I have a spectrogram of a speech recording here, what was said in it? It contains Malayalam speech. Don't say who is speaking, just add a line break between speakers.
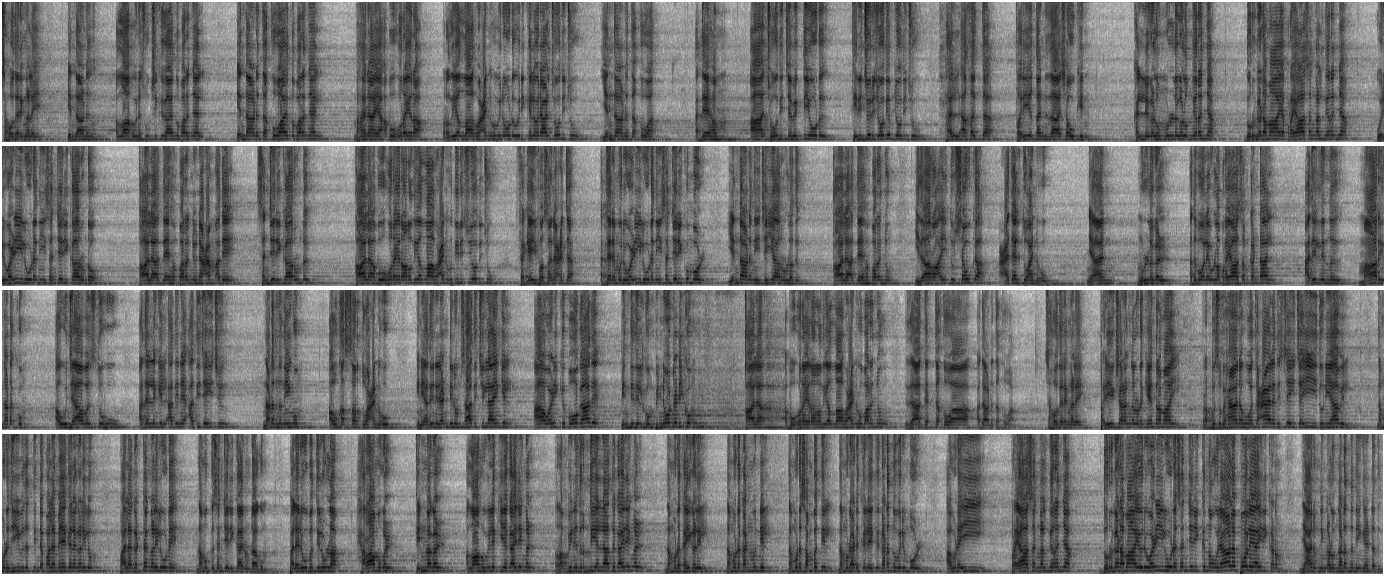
സഹോദരങ്ങളെ എന്താണ് അള്ളാഹുവിനെ സൂക്ഷിക്കുക എന്ന് പറഞ്ഞാൽ എന്താണ് തക്കുവ എന്ന് പറഞ്ഞാൽ? മഹാനായ അബു ഹുറൈറ റളിയല്ലാഹു അൻഹുവിനോട് ഒരിക്കൽ ഒരാൾ ചോദിച്ചു എന്താണ് തക്കുവ അദ്ദേഹം ആ ചോദിച്ച വ്യക്തിയോട് തിരിച്ചൊരു ചോദ്യം ചോദിച്ചു ഹൽ അഖദ്ത തരീഖൻ ഷൗക്കിൻ കല്ലുകളും മുള്ളുകളും നിറഞ്ഞ ദുർഘടമായ പ്രയാസങ്ങൾ നിറഞ്ഞ ഒരു വഴിയിലൂടെ നീ സഞ്ചരിക്കാറുണ്ടോ? കാല അദ്ദേഹം പറഞ്ഞു നഅം അതെ സഞ്ചരിക്കാറുണ്ട്. കാല അബൂ ഹുറൈറ റളിയല്ലാഹു അൻഹു തിരിച്ചു ചോദിച്ചു ഫകൈഫ സനഅത? അത്തരമൊരു വഴിയിലൂടെ നീ സഞ്ചരിക്കുമ്പോൾ എന്താണ് നീ ചെയ്യാറുള്ളത്? കാല അദ്ദേഹം പറഞ്ഞു ഇദാ റഅയ്തു ഷൗക അദൽതു അൻഹു. ഞാൻ മുള്ളുകൾ അതുപോലെയുള്ള പ്രയാസം കണ്ടാൽ അതിൽ നിന്ന് മാറി നടക്കും. ഔ ജാവസ്തുഹു അതല്ലെങ്കിൽ അതിനെ അതിജയിച്ച് നടന്നു നീങ്ങും. ഔ ഖസ്സർതു അൻഹു. ഇനി അതിന് രണ്ടിനും സാധിച്ചില്ല എങ്കിൽ ആ വഴിക്ക് പോകാതെ പിന്തി നിൽക്കും പിന്നോട്ടടിക്കും. ഖാല അബൂ റളിയല്ലാഹു അൻഹു പറഞ്ഞു ഇദാക തഖ്വ." അതാണ് തഖ്വ. സഹോദരങ്ങളെ പരീക്ഷണങ്ങളുടെ കേന്ദ്രമായി റബ്ബ് സുബ്ഹാനഹു വ തആല നിശ്ചയിച്ച ഈ ദുനിയാവിൽ നമ്മുടെ ജീവിതത്തിന്റെ പല മേഖലകളിലും പല ഘട്ടങ്ങളിലൂടെ നമുക്ക് സഞ്ചരിക്കാനുണ്ടാകും. പല രൂപത്തിലുള്ള ഹറാമുകൾ തിന്മകൾ അള്ളാഹു വിലക്കിയ കാര്യങ്ങൾ റബ്ബിന് തൃപ്തിയല്ലാത്ത കാര്യങ്ങൾ നമ്മുടെ കൈകളിൽ നമ്മുടെ കൺമുന്നിൽ നമ്മുടെ സമ്പത്തിൽ നമ്മുടെ അടുക്കലേക്ക് കടന്നു വരുമ്പോൾ അവിടെ ഈ പ്രയാസങ്ങൾ നിറഞ്ഞ ദുർഘടമായ ഒരു വഴിയിലൂടെ സഞ്ചരിക്കുന്ന ഒരാളെപ്പോലെ ആയിരിക്കണം ഞാനും നിങ്ങളും നടന്നു നീങ്ങേണ്ടത്.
